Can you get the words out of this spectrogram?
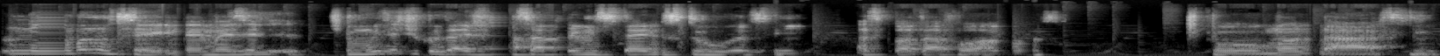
Nenhuma, não sei, né? Mas ele tinha muita dificuldade de passar pelo hemisfério sul, assim, as plataformas. Tipo, mandar, assim.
